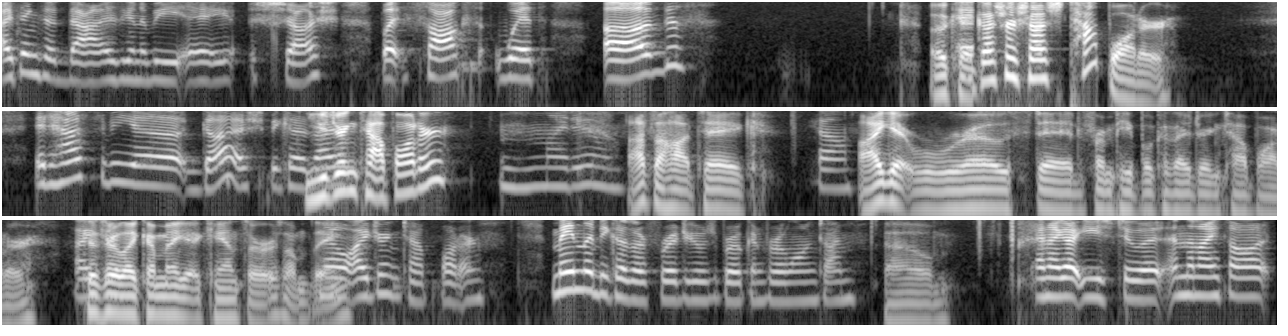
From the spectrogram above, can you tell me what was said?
I think that that is going to be a shush. But socks with Uggs, Okay. Gush or shush? Tap water. it has to be a gush because You I, drink tap water? Mhm, I do. That's a hot take. Yeah. I get roasted from people because I drink tap water. Because they're like, I'm gonna get cancer or something. No, I drink tap water. Mainly because our fridge was broken for a long time, um, and I got used to it. And then I thought,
